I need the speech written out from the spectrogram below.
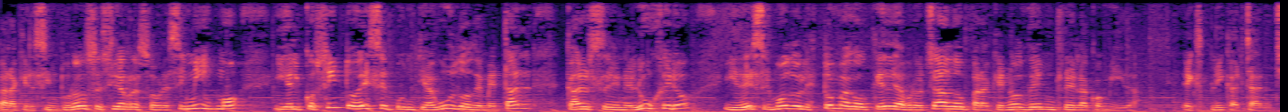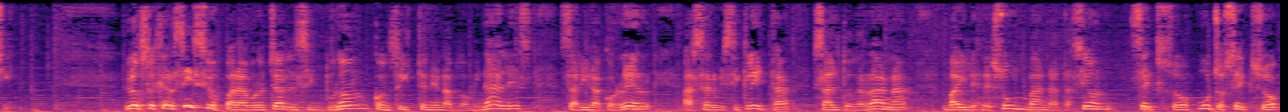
para que el cinturón se cierre sobre sí mismo y el cosito ese puntiagudo de metal calce en el úgero y de ese modo el estómago quede abrochado para que no entre la comida, explica Chanchi. Los ejercicios para abrochar el cinturón consisten en abdominales, salir a correr, hacer bicicleta, salto de rana, bailes de zumba, natación, sexo, mucho sexo,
